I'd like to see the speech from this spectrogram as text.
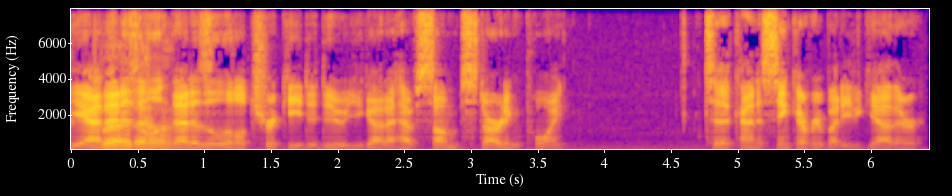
Yeah, but, that is a, uh, that is a little tricky to do. You got to have some starting point to kind of sync everybody together.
